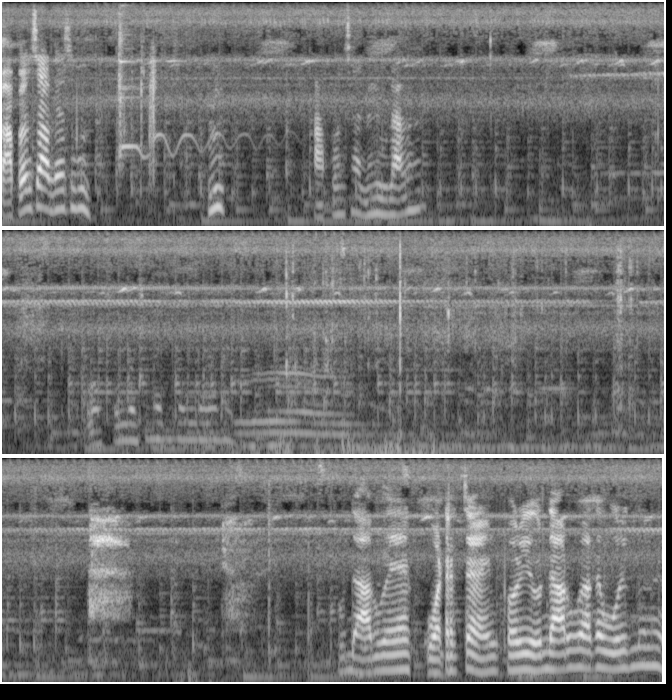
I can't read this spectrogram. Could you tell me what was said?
આપણ ચાલે છે હું હમ? આપણ ચાલે એવું લાગે છે? વોશિંગ મશીન જ બંધ કરે છે. હું દારૂ એ ક્વાર્ટર ચલાવીને ફરી દારૂ આ તો ઓરિજિનલ ને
